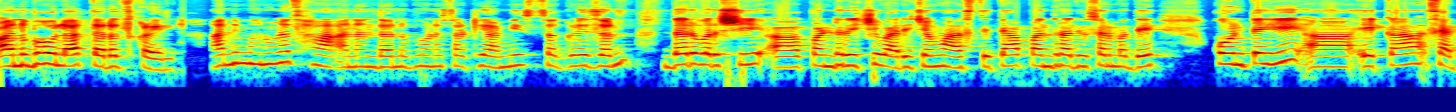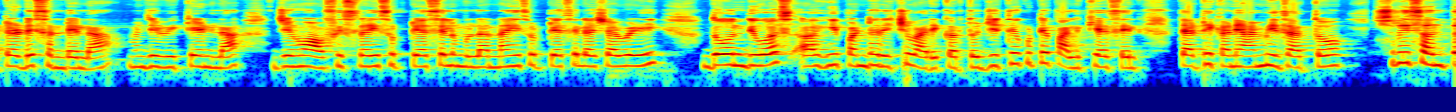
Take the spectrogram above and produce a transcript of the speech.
अनुभवला तरच कळेल. आणि म्हणूनच हा आनंद अनुभवण्यासाठी आम्ही सगळेजण दरवर्षी पंढरीची वारी जेव्हा असते त्या पंधरा दिवसांमध्ये कोणत्याही एका सॅटर्डे संडेला म्हणजे विकेंडला जेव्हा ऑफिसलाही सुट्टी असेल मुलांनाही सुट्टी असेल अशावेळी दोन दिवस ही पंढरीची वारी करतो. जिथे कुठे पालखी असेल त्या ठिकाणी आम्ही जातो. श्री संत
